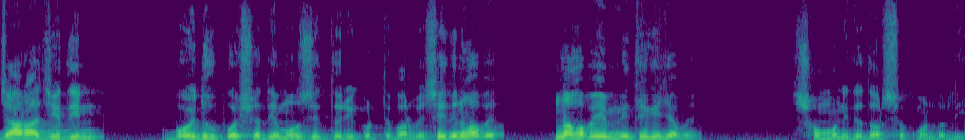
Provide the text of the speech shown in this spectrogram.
যারা যেদিন বৈধ পয়সা দিয়ে মসজিদ তৈরি করতে পারবে, সেদিন হবে। না হবে, এমনি থেকে যাবে। সম্মানিত দর্শক মন্ডলী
